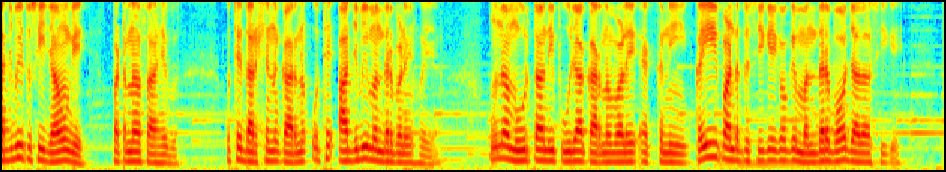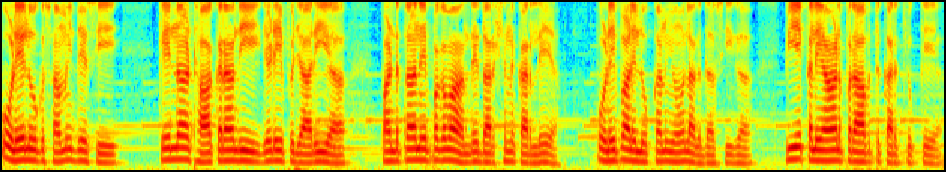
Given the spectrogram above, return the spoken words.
ਅੱਜ ਵੀ ਤੁਸੀਂ ਜਾਓਗੇ ਪਟਨਾ ਸਾਹਿਬ। ਉੱਥੇ ਦਰਸ਼ਨ ਕਰਨ, ਉੱਥੇ ਅੱਜ ਵੀ ਮੰਦਿਰ ਬਣੇ ਹੋਏ ਆ। ਉਹਨਾਂ ਮੂਰਤਾਂ ਦੀ ਪੂਜਾ ਕਰਨ ਵਾਲੇ ਇੱਕ ਨਹੀਂ ਕਈ ਪੰਡਤ ਸੀਗੇ ਕਿਉਂਕਿ ਮੰਦਿਰ ਬਹੁਤ ਜ਼ਿਆਦਾ ਸੀਗੇ। ਭੋਲੇ ਲੋਕ ਸਮਝਦੇ ਸੀ ਕਿ ਇਹਨਾਂ ਠਾਕਰਾਂ ਦੀ ਜਿਹੜੇ ਪੁਜਾਰੀ ਆ, ਪੰਡਤਾਂ ਨੇ ਭਗਵਾਨ ਦੇ ਦਰਸ਼ਨ ਕਰ ਲਏ ਆ। ਭੋਲੇ ਭਾਲੇ ਲੋਕਾਂ ਨੂੰ ਇਉਂ ਲੱਗਦਾ ਸੀਗਾ ਵੀ ਇਹ ਕਲਿਆਣ ਪ੍ਰਾਪਤ ਕਰ ਚੁੱਕੇ ਆ।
